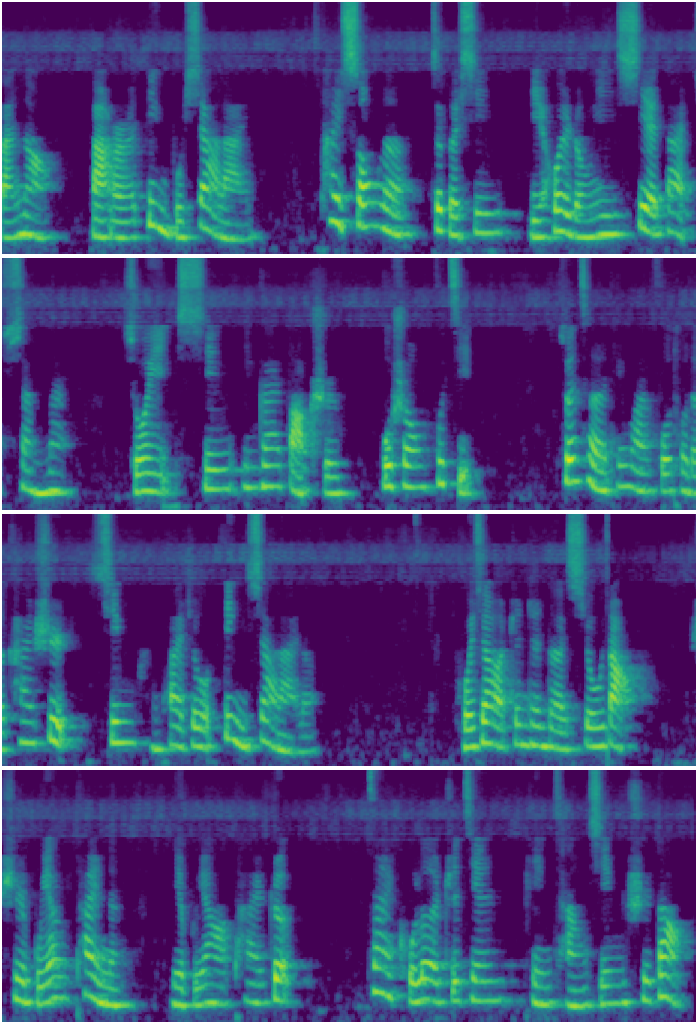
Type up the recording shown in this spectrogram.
烦恼。”反而定不下来，太松了，这个心也会容易懈怠散漫，所以心应该保持不松不紧。孙策听完佛陀的开示，心很快就定下来了。佛教真正的修道是不要太冷，也不要太热，在苦乐之间平常心是道，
